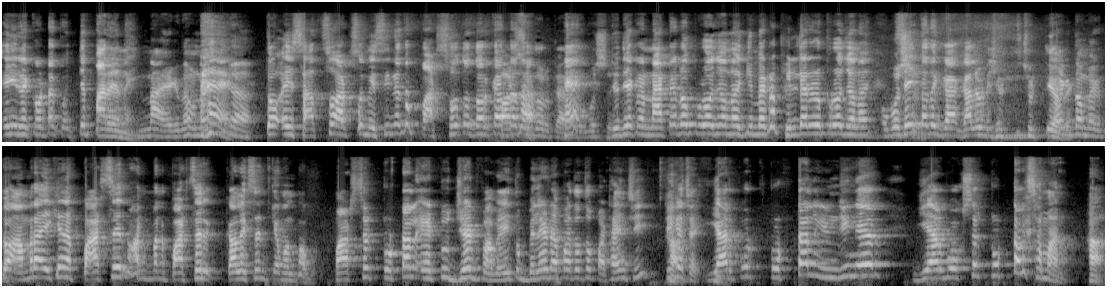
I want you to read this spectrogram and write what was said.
এই রেকর্ডটা করতে পারে নাই না একদম না হ্যাঁ তো এই সাতশো আটশো মেশিনে তো পাঁচশো তো দরকার হ্যাঁ? অবশ্যই। যদি একটা নাটেরও প্রয়োজন হয় কিংবা একটা ফিল্টারেরও প্রয়োজন হয় অবশ্যই। সেই তাতে গা- গালুটি ছুটতে হবে একদম, একদম। তো আমরা এখানে পার্টসের মানে পার্টসের কালেকশন কেমন পাবো পার্টসের টোটাল এ টু জেড পাবে এই তো ব্লেড আপাতত পাঠাইছি ঠিক হ্যাঁ। আছে এরপর টোটাল ইঞ্জিনের গিয়ার বক্সের টোটাল সামান হ্যাঁ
